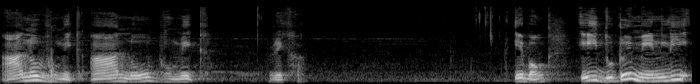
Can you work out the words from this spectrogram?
আনুভূমিক আনুভূমিক রেখা। এবং এই দুটোই মেনলি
